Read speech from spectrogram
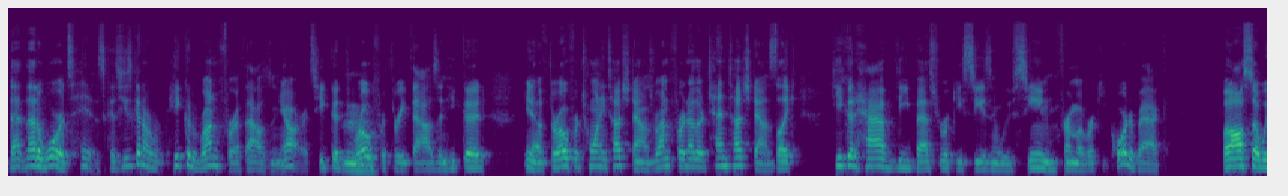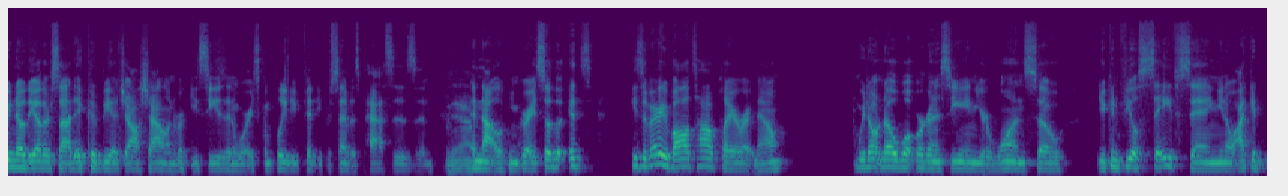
that that award's his because he's gonna he could run for a thousand yards, he could throw mm. for three thousand, he could you know throw for twenty touchdowns, run for another ten touchdowns. Like he could have the best rookie season we've seen from a rookie quarterback. But also, we know the other side. It could be a Josh Allen rookie season where he's completing fifty percent of his passes and yeah. and not looking great. So it's he's a very volatile player right now. We don't know what we're going to see in year one, so you can feel safe saying, you know, I could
